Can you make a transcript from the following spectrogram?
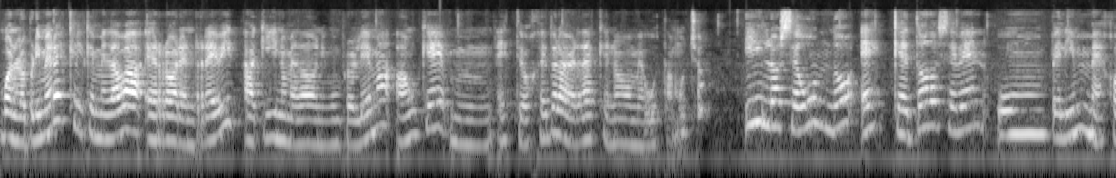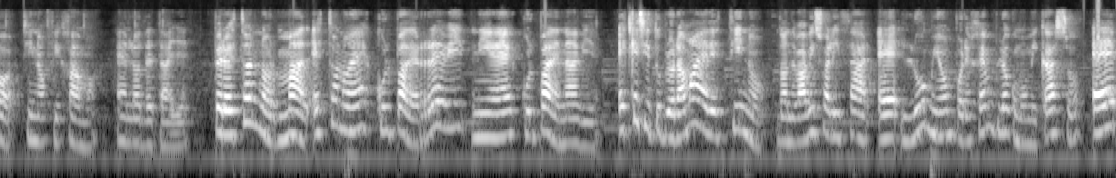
Bueno, lo primero es que el que me daba error en Revit, aquí no me ha dado ningún problema, aunque mm, este objeto la verdad es que no me gusta mucho. Y lo segundo es que todos se ven un pelín mejor si nos fijamos en los detalles. Pero esto es normal, esto no es culpa de Revit ni es culpa de nadie. Es que si tu programa de destino donde va a visualizar es Lumion, por ejemplo, como mi caso, es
